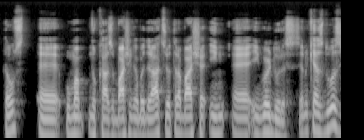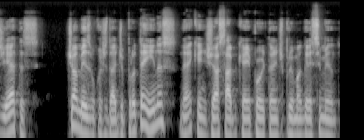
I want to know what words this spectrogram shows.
Então, é, uma, no caso, baixa em carboidratos e outra baixa em, é, em gorduras. Sendo que as duas dietas tinha a mesma quantidade de proteínas, né, que a gente já sabe que é importante para o emagrecimento,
